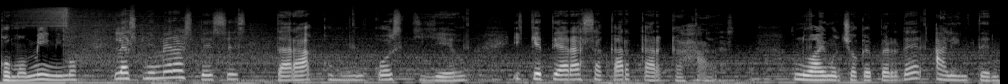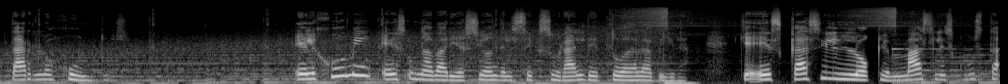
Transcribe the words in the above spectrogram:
Como mínimo, las primeras veces como un cosquilleo y que te hará sacar carcajadas. No hay mucho que perder al intentarlo juntos. El humming es una variación del sexo oral de toda la vida, que es casi lo que más les gusta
